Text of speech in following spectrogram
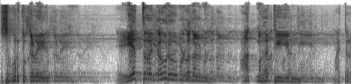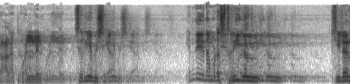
സുഹൃത്തുക്കളെ എത്ര ഗൗരവമുള്ളതാണ് ആത്മഹത്യയും മറ്റൊരാളെ കൊല്ലൽ. ചെറിയ വിഷയം. എന്തേ നമ്മുടെ സ്ത്രീകൾ ചിലർ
